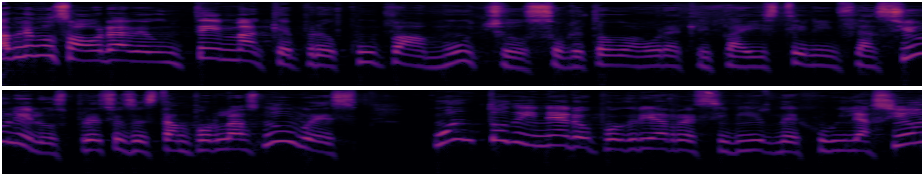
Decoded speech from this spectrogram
Hablemos ahora de un tema que preocupa a muchos, sobre todo ahora que el país tiene inflación y los precios están por las nubes. ¿Cuánto dinero podría recibir de jubilación?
